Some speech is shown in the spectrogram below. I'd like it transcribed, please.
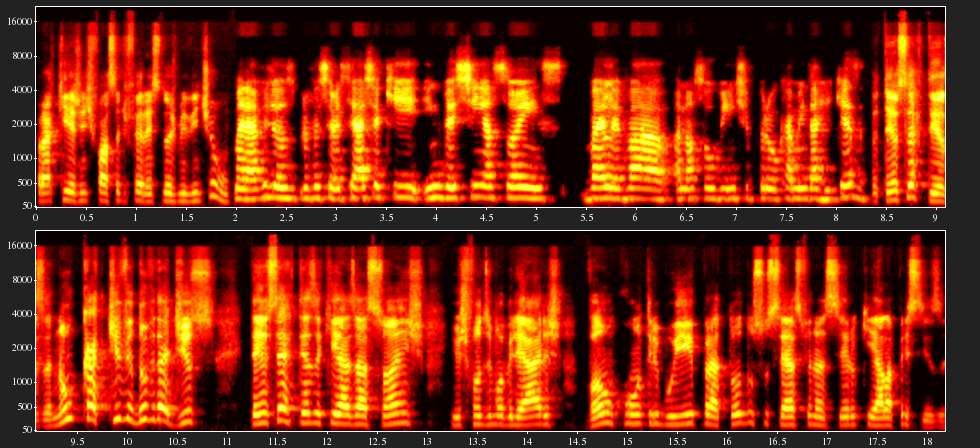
para que a gente faça a diferença em 2021. Maravilhoso, professor. Você acha que investir em ações vai levar a nossa ouvinte para o caminho da riqueza? Eu tenho certeza. Nunca tive dúvida disso. Tenho certeza que as ações e os fundos imobiliários vão contribuir para todo o sucesso financeiro que ela precisa.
